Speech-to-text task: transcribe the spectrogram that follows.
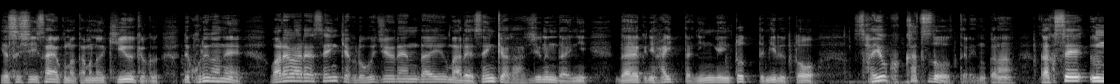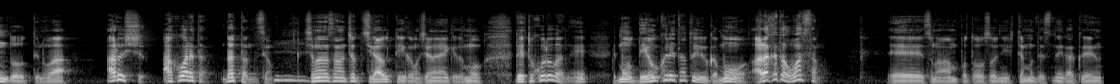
優しい左翼のための起憂曲。でこれがね我々1960年代生まれ1980年代に大学に入った人間にとってみると左翼活動っていうのかな学生運動っていうのはある種憧れただったんですよ、島田さんはちょっと違うっていうかもしれないけども。でところがねもう出遅れたというかもうあらかた終わってたの。えーその安保闘争にしてもですね学園、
